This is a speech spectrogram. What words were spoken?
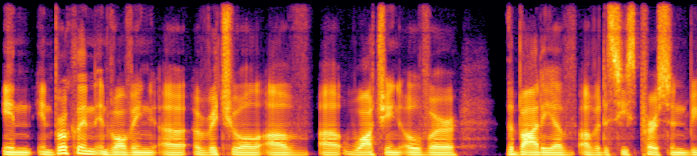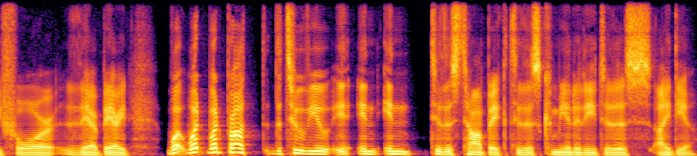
in in Brooklyn, involving a, a ritual of uh, watching over the body of of a deceased person before they're buried. What what what brought the two of you in, in into this topic, to this community, to this idea?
